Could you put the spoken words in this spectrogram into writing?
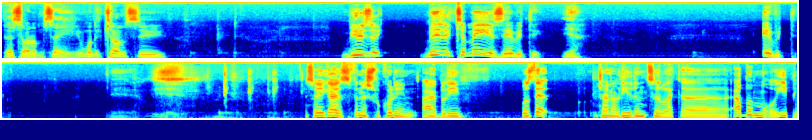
That's what I'm saying. When it comes to music, music to me is everything. Yeah. Everything. Yeah. So you guys finished recording, I believe. Was that trying to lead into like a album or EP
